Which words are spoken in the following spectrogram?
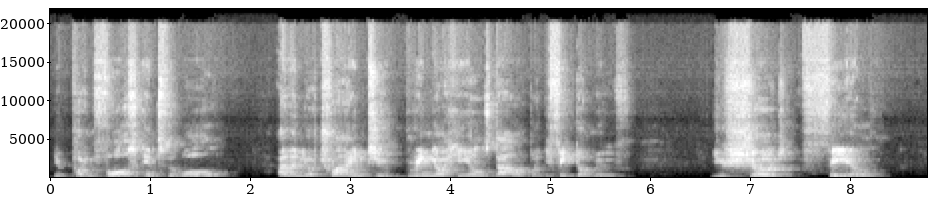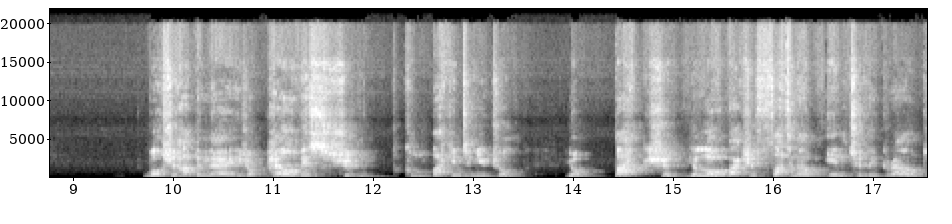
You're putting force into the wall, and then you're trying to bring your heels down, but your feet don't move. You should feel what should happen there is your pelvis should come back into neutral. Your back should, your lower back should flatten out into the ground.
